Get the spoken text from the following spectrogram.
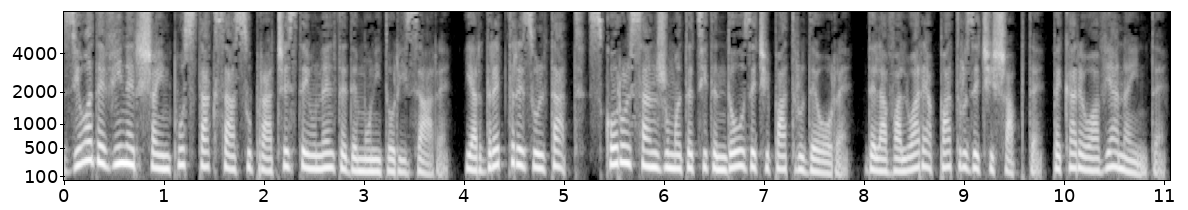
Ziua de vineri și-a impus taxa asupra acestei unelte de monitorizare, iar drept rezultat, scorul s-a înjumătățit în 24 de ore, de la valoarea 47, pe care o avea înainte.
